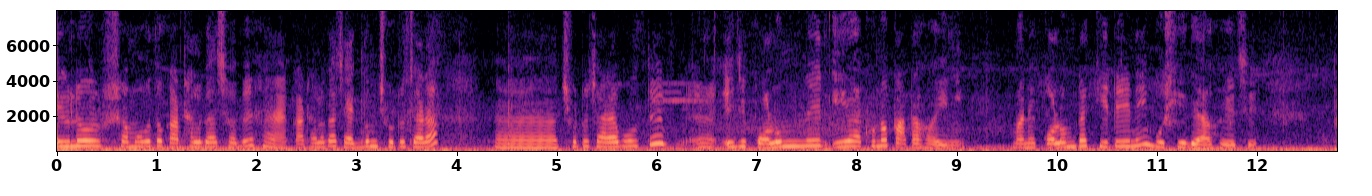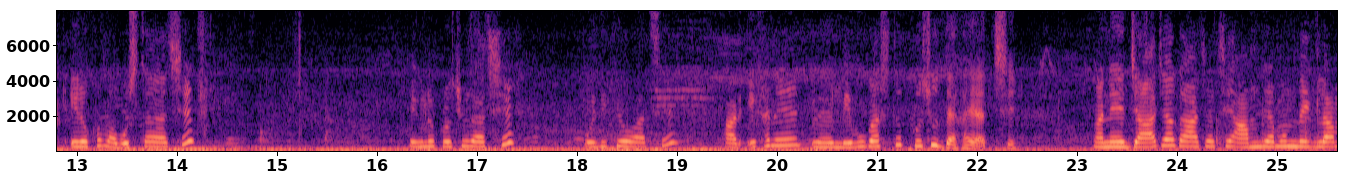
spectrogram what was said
এগুলো সম্ভবত কাঁঠাল গাছ হবে। হ্যাঁ কাঁঠাল গাছ একদম ছোট চারা। ছোট চারা বলতে এই যে কলমের এ এখনও কাটা হয়নি। মানে কলমটা কেটে এনেই বসিয়ে দেওয়া হয়েছে। এরকম অবস্থায় আছে। এগুলো প্রচুর আছে, ওইদিকেও আছে। আর এখানে লেবু গাছ তো প্রচুর দেখা যাচ্ছে। মানে যা যা গাছ আছে, আম যেমন দেখলাম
